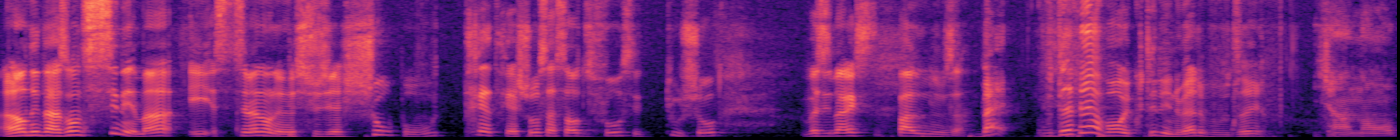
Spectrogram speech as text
Alors on est dans la zone cinéma et cette semaine on a un sujet chaud pour vous, très très chaud. Ça sort du four, c'est tout chaud. Vas-y Max, parle-nous-en. Ben, vous devez avoir écouté les nouvelles et vous dire, ils en ont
